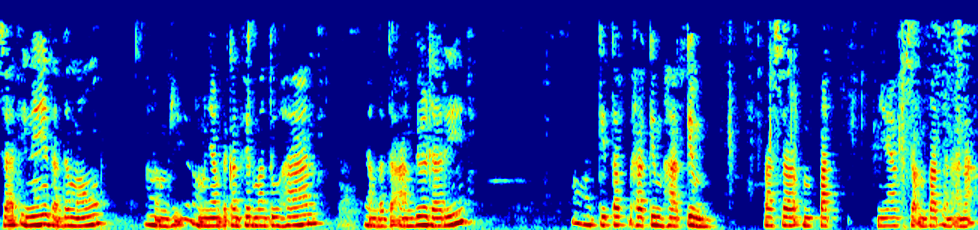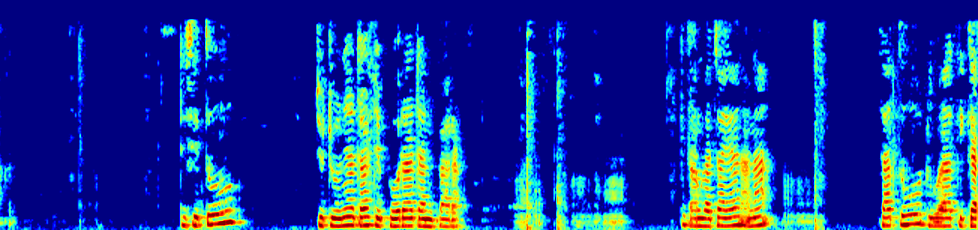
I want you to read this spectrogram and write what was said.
saat ini Tante mau um, menyampaikan firman Tuhan yang Tante ambil dari kitab Hakim-Hakim pasal 4 ya pasal 4 anak-anak. Di situ judulnya adalah Deborah dan Barak. Kita membaca ya anak-anak. Satu dua tiga.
